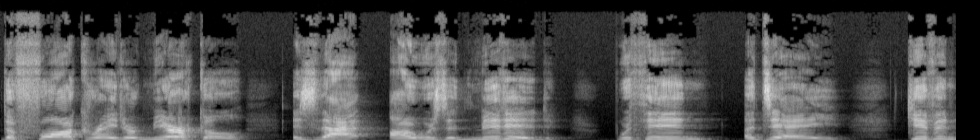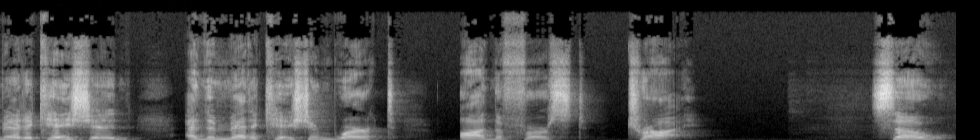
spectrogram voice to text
The far greater miracle is that I was admitted within a day, given medication, and the medication worked on the first try. So,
